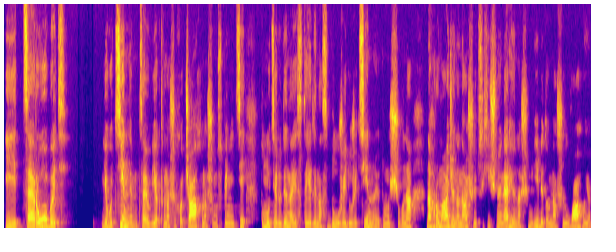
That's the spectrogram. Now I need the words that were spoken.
І це робить його цінним, цей об'єкт в наших очах, в нашому сприйнятті. Тому ця людина стає для нас дуже і дуже цінною, тому що вона нагромаджена нашою психічною енергією, нашим лібідом, нашою увагою.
